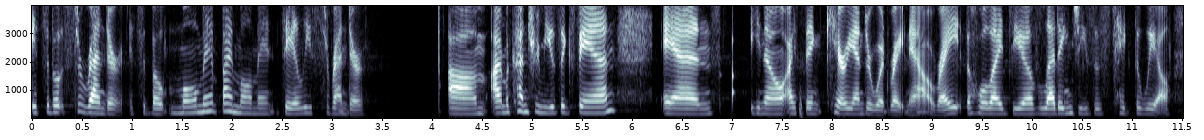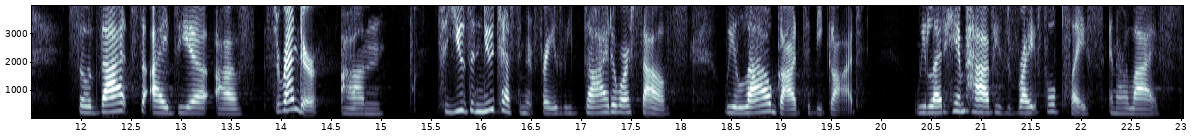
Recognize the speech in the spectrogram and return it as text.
It's about surrender, it's about moment by moment daily surrender. Um, I'm a country music fan, and you know, I think Carrie Underwood right now, right? The whole idea of letting Jesus take the wheel. So that's the idea of surrender. Um, to use a New Testament phrase, we die to ourselves. We allow God to be God. We let Him have His rightful place in our lives.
